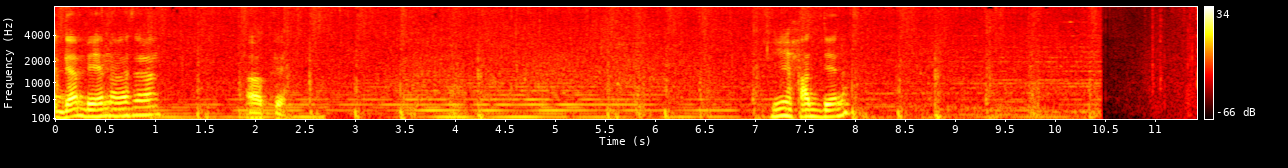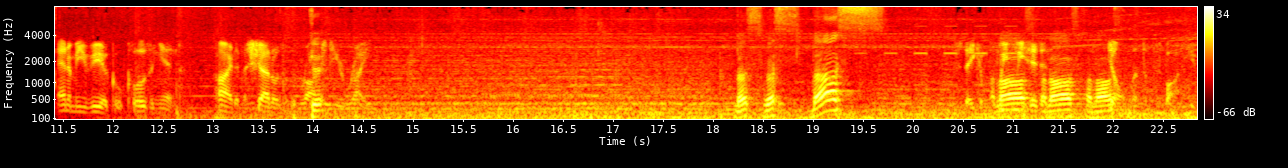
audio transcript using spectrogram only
جنبي هنا مثلا أوكي في حد هنا Enemy vehicle closing in. Hide in the shadows of the rocks Okay. to your right. بس بس بس خلاص. خلاص خلاص Don't let them spot you.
